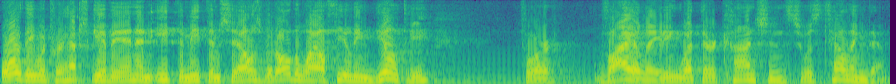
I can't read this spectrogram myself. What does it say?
or they would perhaps give in and eat the meat themselves, but all the while feeling guilty for violating what their conscience was telling them.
